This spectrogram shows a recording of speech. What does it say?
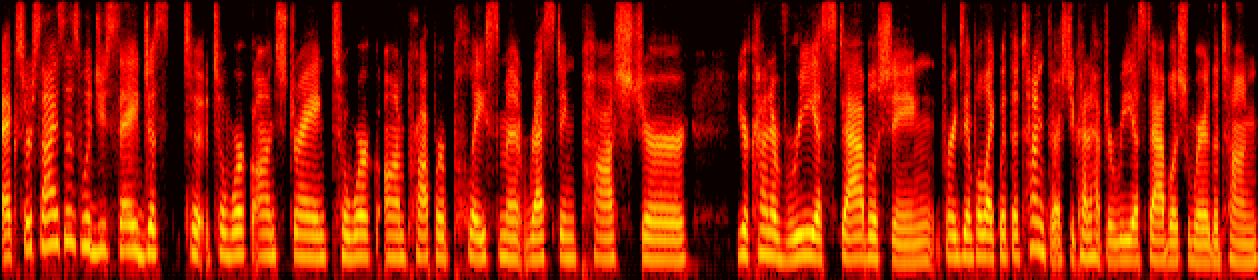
exercises would you say just to to work on strength to work on proper placement resting posture you're kind of reestablishing for example like with the tongue thrust you kind of have to reestablish where the tongue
